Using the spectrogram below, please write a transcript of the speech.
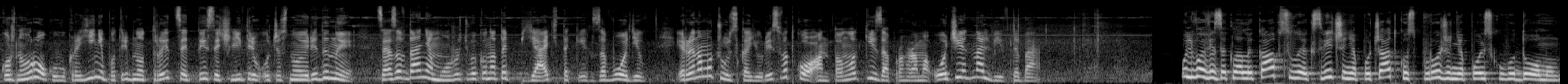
Кожного року в Україні потрібно 30 тисяч літрів очисної рідини. Це завдання можуть виконати 5 таких заводів. Ірина Мочульська, Юрій Сватко, Антон Лакіза. Програма «Очі» на Львів. ТБ. У Львові заклали капсулу як свідчення початку спорудження польського дому.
